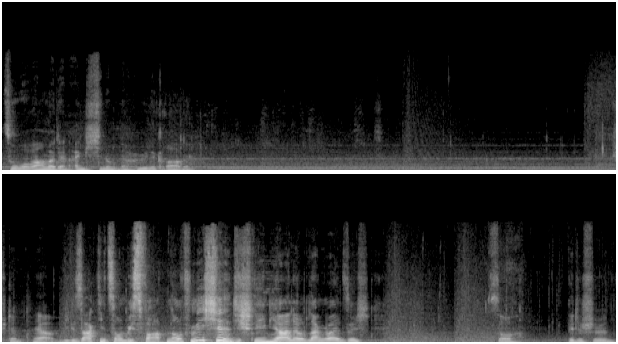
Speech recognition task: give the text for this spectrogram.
So, wo waren wir denn eigentlich in irgendeiner Höhle gerade? Stimmt. Ja, wie gesagt, die Zombies warten auf mich. Die stehen hier alle und langweilen sich. So, bitteschön.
